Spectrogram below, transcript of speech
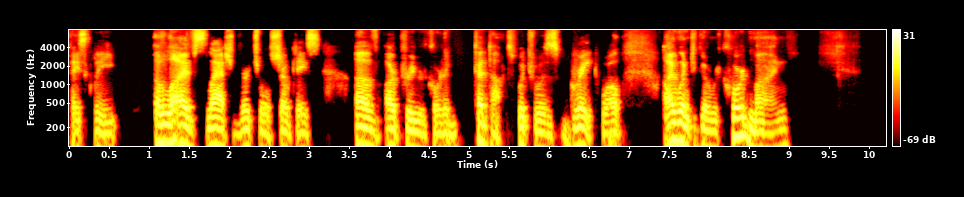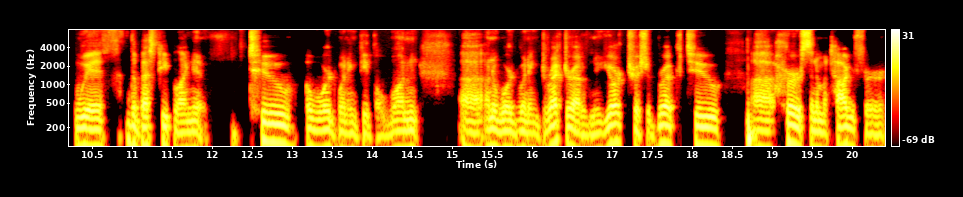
basically a live slash virtual showcase of our pre-recorded TED Talks, which was great. Well, I went to go record mine with the best people I knew. Two award winning people. One, uh, an award winning director out of New York, Trisha Brook. Two, uh, her cinematographer,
